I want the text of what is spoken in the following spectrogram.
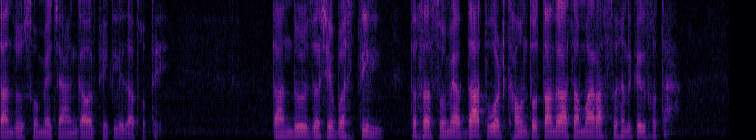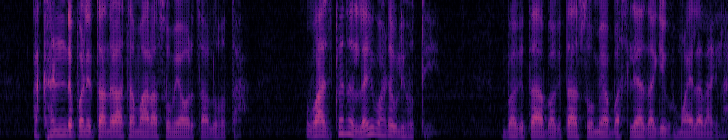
तांदूळ सोम्याच्या अंगावर फेकले जात होते. तांदूळ जसे बसतील तसा सोम्या दातवट खाऊन तो तांदळाचा मारा सहन करीत होता. अखंडपणे तांदळाचा मारा सोम्यावर चालू होता. वाजप्यानं लय वाढवली होती. बघता बघता सोम्या बसल्या जागी घुमायला लागला.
